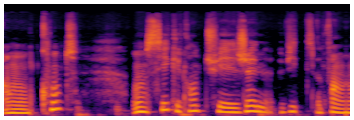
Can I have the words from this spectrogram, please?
en compte. On sait que quand tu es jeune, vict- enfin,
